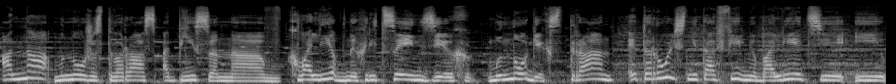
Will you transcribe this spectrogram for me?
Она множество раз описана в хвалебных рецензиях многих стран. Эта роль снята в фильме «Балете» и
